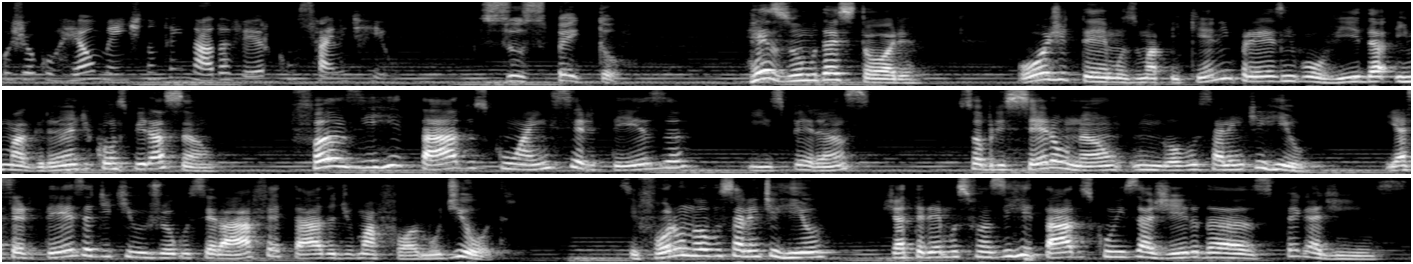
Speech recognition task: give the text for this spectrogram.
o jogo realmente não tem nada a ver com Silent Hill. Suspeito. Resumo da história. Hoje temos uma pequena empresa envolvida em uma grande conspiração. Fãs irritados com a incerteza e esperança sobre ser ou não um novo Silent Hill, e a certeza de que o jogo será afetado de uma forma ou de outra. Se for um novo Silent Hill, já teremos fãs irritados com o exagero das pegadinhas.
